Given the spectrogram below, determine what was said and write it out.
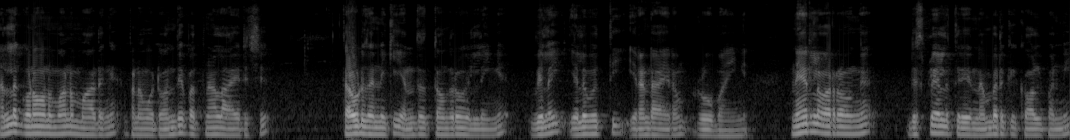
நல்ல குணவனமான மாடுங்க. இப்போ நம்மகிட்ட வந்தே பத்து நாள் ஆயிடுச்சு தவிடு தண்ணிக்கு எந்த தொந்தரவும் இல்லைங்க. விலை எழுபத்தி இரண்டாயிரம் ரூபாய்ங்க. நேரில் வர்றவங்க டிஸ்பிளேயில் தெரியிற நம்பருக்கு கால் பண்ணி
